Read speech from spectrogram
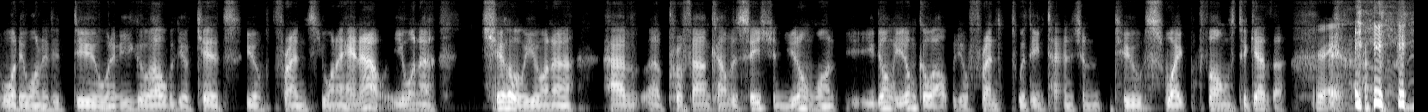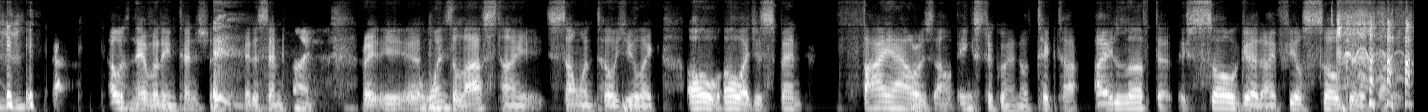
what they wanted to do when you go out with your kids, your friends, you want to hang out, you want to chill, you want to have a profound conversation. You don't want you don't you don't go out with your friends with the intention to swipe phones together. Right. Mhm. That was never the intention. At the same time, right? uh, When's the last time someone told you like, "Oh, oh, I just spent five hours on Instagram or TikTok. I loved it. It's so good. I feel so good about it."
